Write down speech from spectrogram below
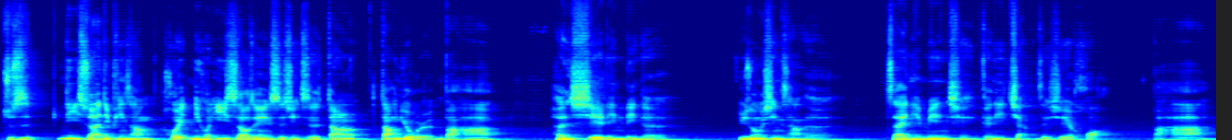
就是你，虽然你平常会你会意识到这件事情，其实当当有人把它很血淋淋的、语重心长的在你面前跟你讲这些话，把它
